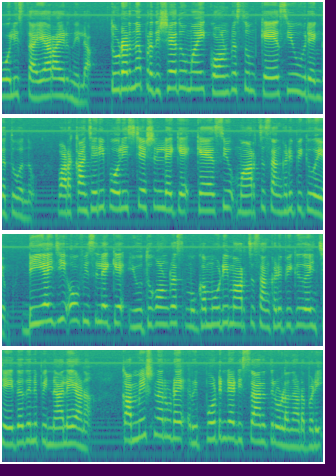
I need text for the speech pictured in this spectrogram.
പോലീസ് തയ്യാറായിരുന്നില്ല. തുടർന്ന് പ്രതിഷേധവുമായി കോൺഗ്രസും കെ എസ് യുവും രംഗത്തു വന്നു. വടക്കാഞ്ചേരി പോലീസ് സ്റ്റേഷനിലേക്ക് കെ എസ് യു മാർച്ച് സംഘടിപ്പിക്കുകയും ഡി ഐ ജി ഓഫീസിലേക്ക് യൂത്ത് കോൺഗ്രസ് മുഖംമൂടി മാർച്ച് സംഘടിപ്പിക്കുകയും ചെയ്തതിന് പിന്നാലെയാണ് കമ്മീഷണറുടെ റിപ്പോർട്ടിന്റെ അടിസ്ഥാനത്തിലുള്ള നടപടി.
